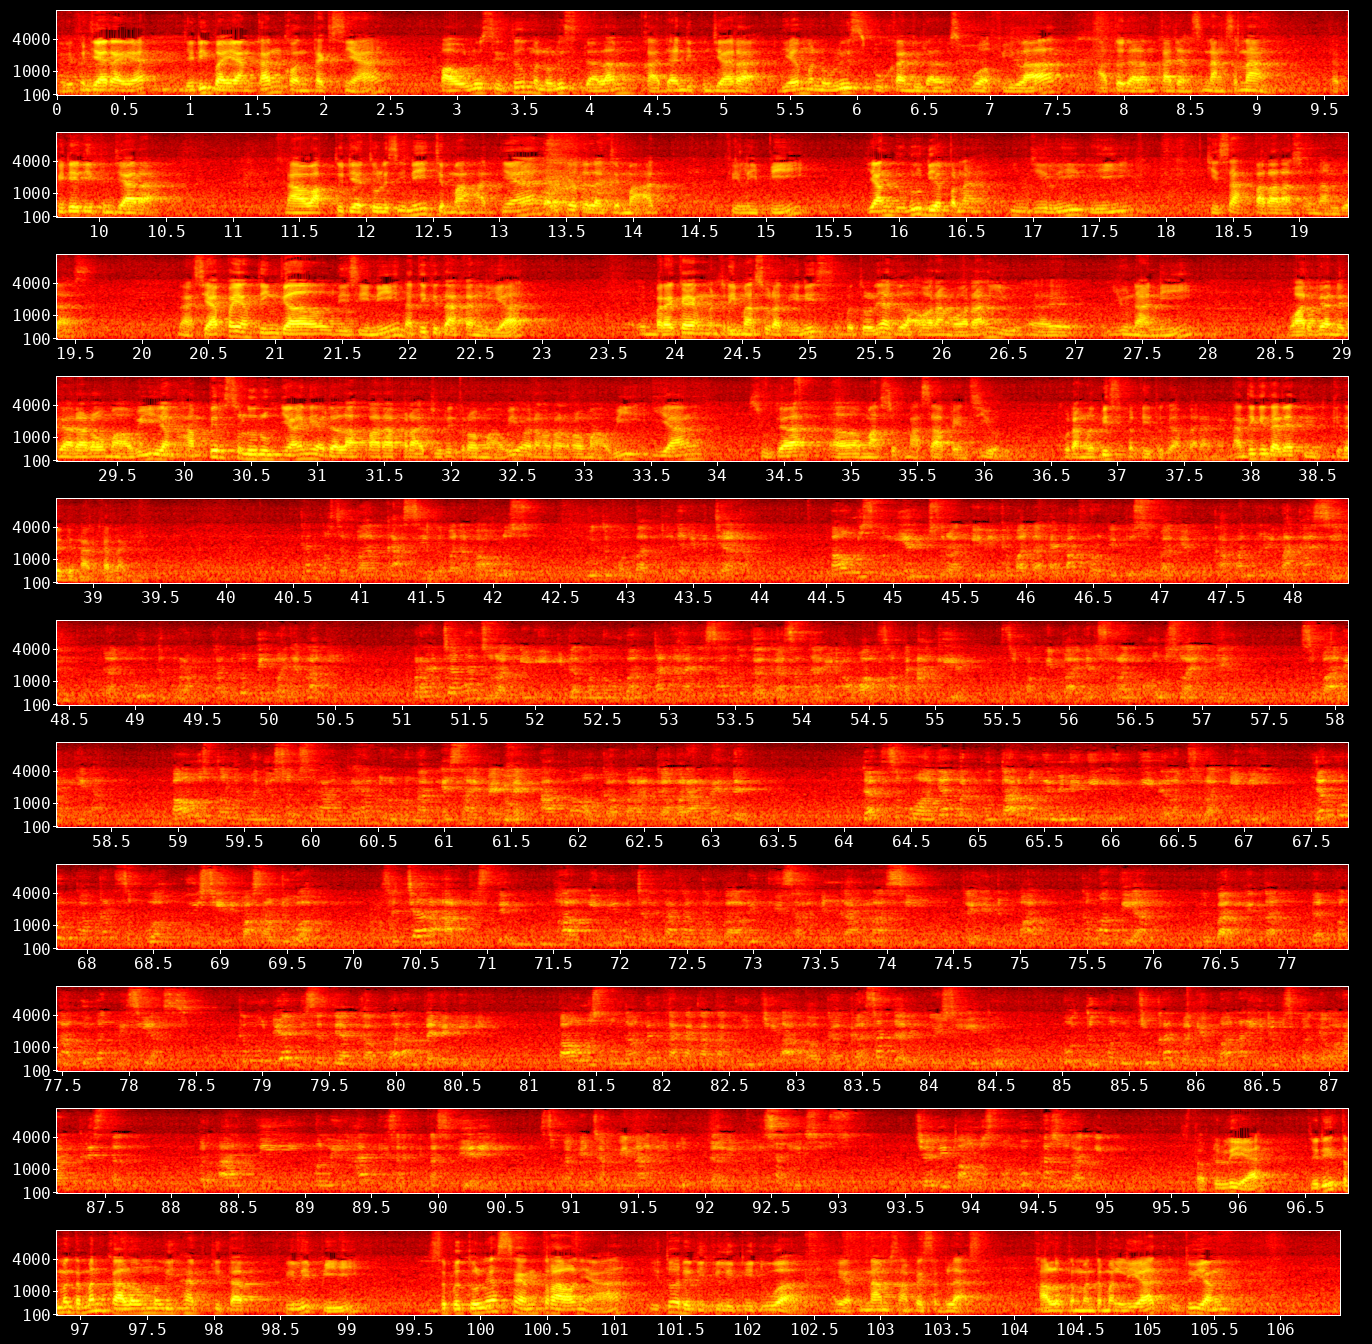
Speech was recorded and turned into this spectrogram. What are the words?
Dari penjara ya. Jadi bayangkan konteksnya, Paulus itu menulis dalam keadaan di penjara. Dia menulis bukan di dalam sebuah villa atau dalam keadaan senang-senang, tapi dia di penjara. Nah, waktu dia tulis ini jemaatnya itu adalah jemaat Filipi yang dulu dia pernah injili di kisah para rasul 16. Nah, siapa yang tinggal di sini nanti kita akan lihat. mereka yang menerima surat ini sebetulnya adalah orang-orang eh, Yunani, warga negara Romawi yang hampir seluruhnya ini adalah para prajurit Romawi, orang-orang Romawi yang sudah uh, masuk masa pensiun. Kurang lebih seperti itu gambarannya. Nanti kita lihat, kita dengarkan lagi. Kan persembahan kasih kepada Paulus membantunya di penjara. Paulus mengirim surat ini kepada Epaphroditus sebagai ungkapan terima kasih dan untuk melakukan lebih banyak lagi. Perancangan surat ini tidak mengembangkan hanya satu gagasan dari awal sampai akhir, seperti banyak surat Paulus lainnya. Sebaliknya, Paulus telah menyusun serangkaian renungan esai pendek atau gambaran-gambaran pendek dan semuanya berputar mengelilingi inti dalam surat ini yang merupakan sebuah puisi di pasal 2. Secara artistik, hal ini menceritakan kembali kisah inkarnasi, kehidupan, kematian, kebangkitan, dan pengagungan Mesias. Kemudian di setiap gambaran pendek ini, Paulus mengambil kata-kata kunci atau gagasan dari puisi itu untuk menunjukkan bagaimana hidup sebagai orang Kristen berarti melihat kisah kita sendiri sebagai cerminan hidup dari kisah Yesus. Jadi Paulus membuka surat ini. Stop dulu ya. Jadi teman-teman kalau melihat kitab Filipi, sebetulnya sentralnya itu ada di Filipi 2 ayat 6 sampai 11. Kalau teman-teman lihat itu yang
